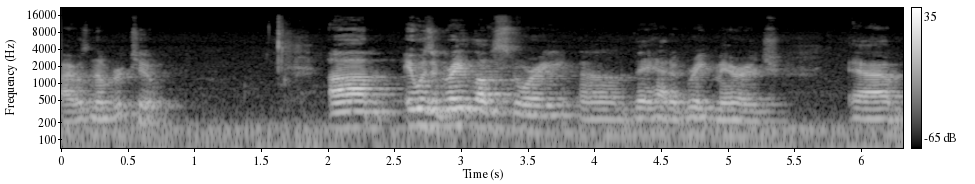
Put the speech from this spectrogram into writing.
I was number two. Um, it was a great love story. Um, they had a great marriage. Um,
